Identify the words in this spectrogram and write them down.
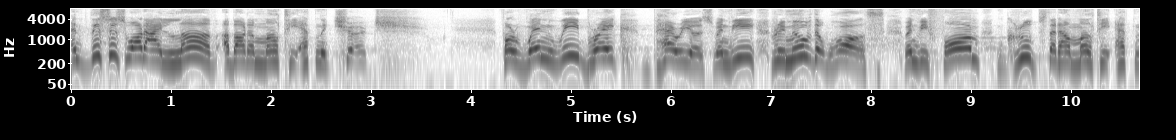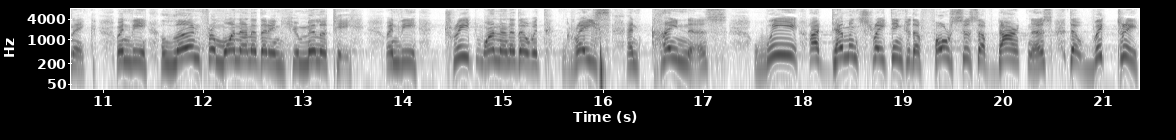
And this is what I love about a multi ethnic church. For when we break barriers, when we remove the walls, when we form groups that are multi ethnic, when we learn from one another in humility, when we treat one another with grace and kindness, we are demonstrating to the forces of darkness the victory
